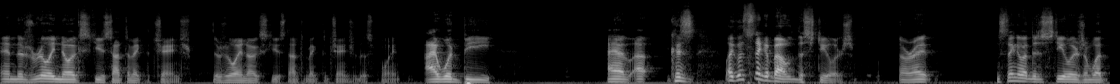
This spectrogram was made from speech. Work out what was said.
and there's really no excuse not to make the change. There's really no excuse not to make the change at this point. I would be, I have because like let's think about the Steelers. All right, let's think about the Steelers and what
